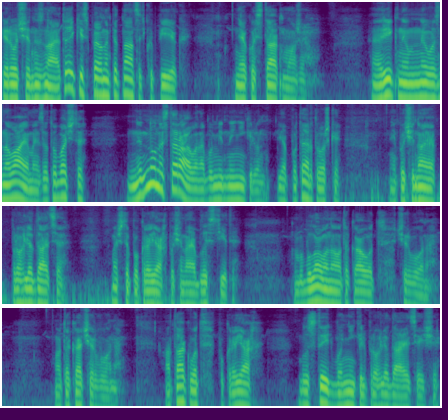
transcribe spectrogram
Коротше, не знаю. Та якісь, певно, 15 копійок. Якось так може. Рік не, не визнаваємий, зато бачите, не, ну не стара вона, бо мідний нікель. Я потер трошки і починає проглядатися. Бачите, по краях починає блистіти. Бо була вона отака от червона. Отака червона. А так от по краях блистить, бо нікель проглядається ще.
